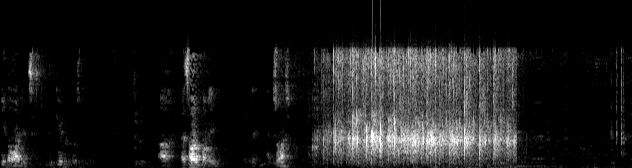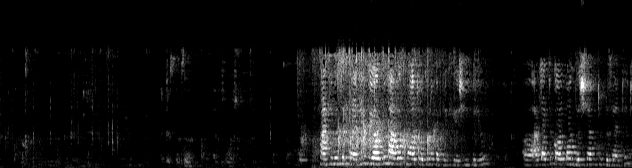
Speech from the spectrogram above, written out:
bigger audience. You can cater to those people. Uh, that's all for me. Thank you so much. Thank you, Mr. Saini. We also have a small token of appreciation for you. Uh, I'd like to call upon Dushyant to present it.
